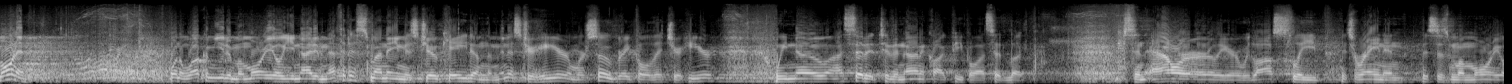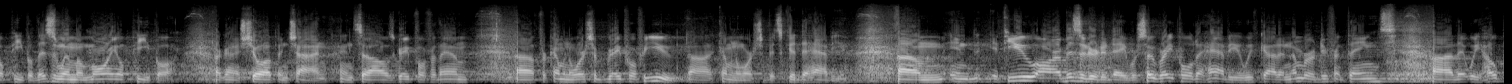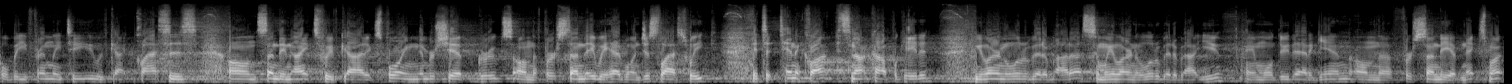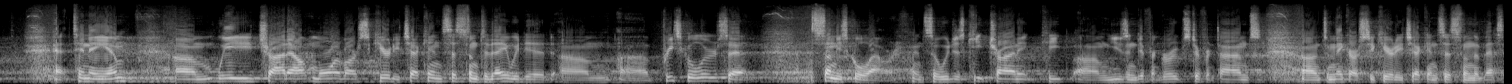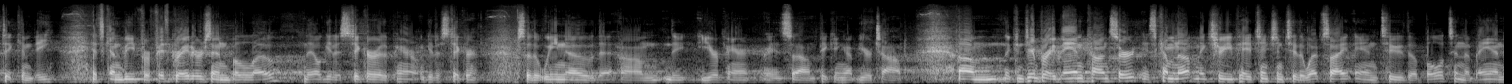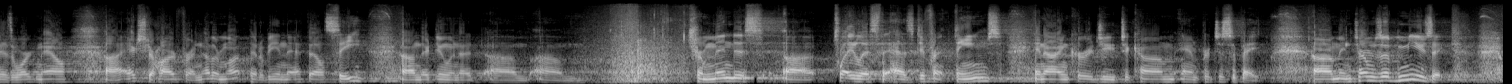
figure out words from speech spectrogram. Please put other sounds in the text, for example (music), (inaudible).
morning. I want to welcome you to Memorial United Methodist. My name is Joe Cade. I'm the minister here, and we're so grateful that you're here. We know, I said it to the 9 o'clock people, I said, look, it's an hour earlier. We lost sleep. It's raining. This is memorial people. This is when memorial people are going to show up and shine. And so I was grateful for them uh, for coming to worship. Grateful for you uh, coming to worship. It's good to have you. Um, and if you are a visitor today, we're so grateful to have you. We've got a number of different things uh, that we hope will be friendly to you. We've got classes on Sunday nights. We've got exploring membership groups on the first Sunday. We had one just last week. It's at 10 o'clock. It's not complicated. You learn a little bit about us and we learn a little bit about you. And we'll do that again on the first Sunday of next month at 10 a.m. Um, we tried out more of our security check-in system today. We did um, uh, preschoolers at Sunday school And so we just keep trying it, keep um, using different groups, different times uh, to make our security check-in system the best it can be. It's going to be for fifth graders and below. They'll get a sticker, the parent will get a sticker so that we know that um, the, your parent is um, picking up your child. Um, the contemporary band concert is coming up. Make sure you pay attention to the website and to the bulletin. The band has worked now uh, extra hard for another month. It'll be in the FLC. Um, they're doing a um, um, tremendous uh, playlist that has different themes, and I encourage you to come and participate. Um, in terms of music,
